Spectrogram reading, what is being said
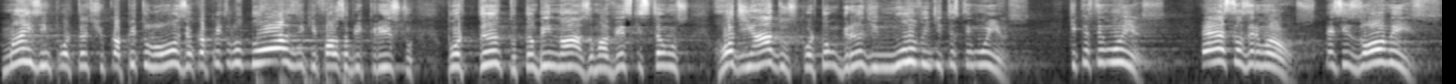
Mais importante que o capítulo 11 é o capítulo 12 que fala sobre Cristo. Portanto, também nós, uma vez que estamos rodeados por tão grande nuvem de testemunhas. Que testemunhas? Essas, irmãos, esses homens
